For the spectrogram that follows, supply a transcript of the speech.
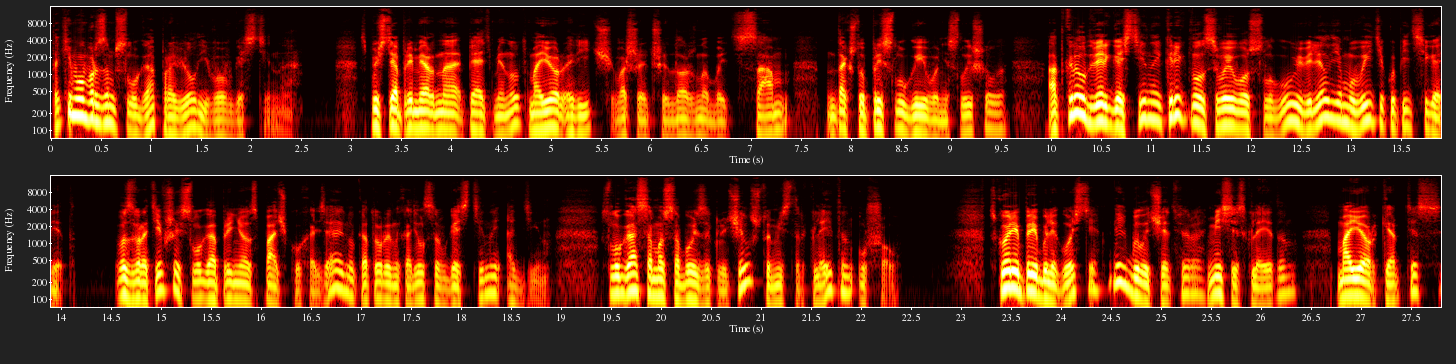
Таким образом, слуга провел его в гостиную. Спустя примерно пять минут майор Рич, вошедший, должно быть, сам, так что прислуга его не слышала, открыл дверь гостиной, крикнул своего слугу и велел ему выйти купить сигарет. Возвратившись, слуга принес пачку хозяину, который находился в гостиной один. Слуга, само собой, заключил, что мистер Клейтон ушел. Вскоре прибыли гости, их было четверо, миссис Клейтон, майор Кертис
